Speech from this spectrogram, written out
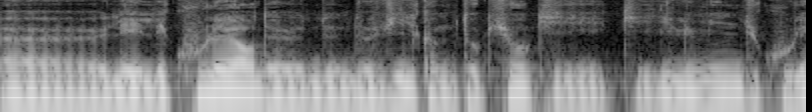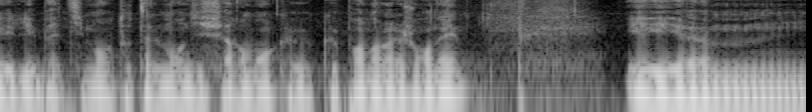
Euh, les, les couleurs de, de- de villes comme Tokyo qui, qui illuminent du coup les, les bâtiments totalement différemment que, que pendant la journée. Et euh,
